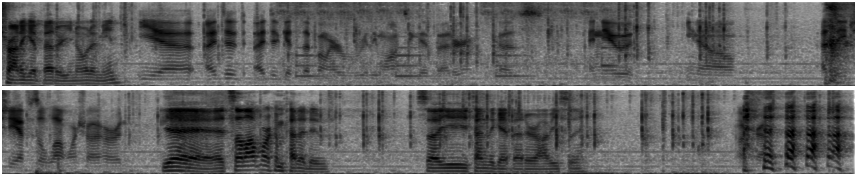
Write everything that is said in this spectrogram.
try to get better. You know what I mean? Yeah, I did. I did get to that point where I really wanted to get better because I knew, you know, as HCF is a lot more try hard. Yeah, it's a lot more competitive. So you tend to get better, obviously. Oh, crap.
